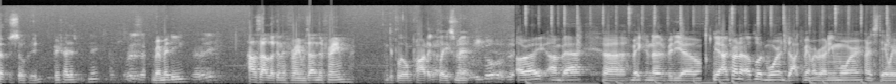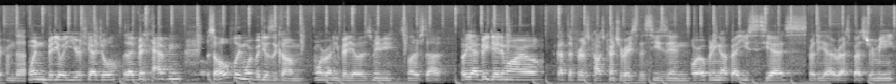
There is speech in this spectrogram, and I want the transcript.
stuff is so good. Have you tried this, Nick? What is that? Remedy? Remedy? How's that look in the frame? Is that in the frame? Get the little product placement. All right, I'm back, uh, making another video. Yeah, I'm trying to upload more and document my running more. Trying to stay away from the one video a year schedule that I've been having. So hopefully more videos to come, more running videos, maybe some other stuff. But yeah, big day tomorrow. Got the first cross country race of the season. We're opening up at UCCS for the uh, Rust Buster meet.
